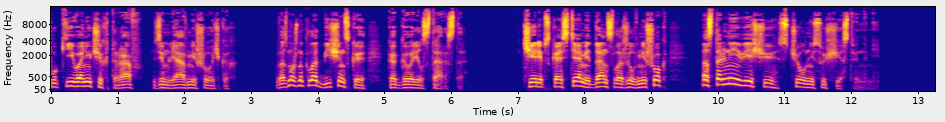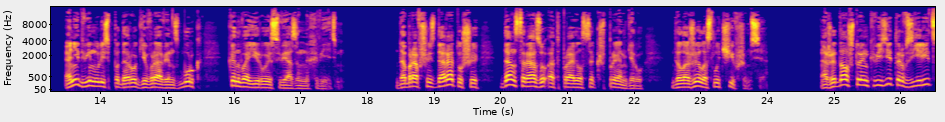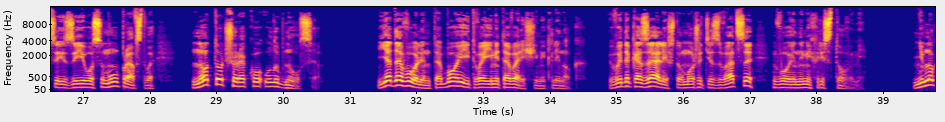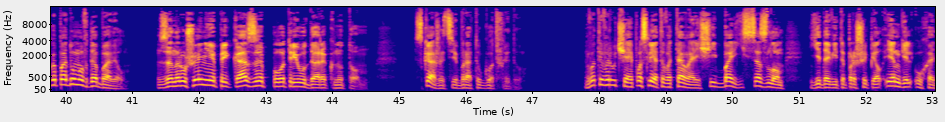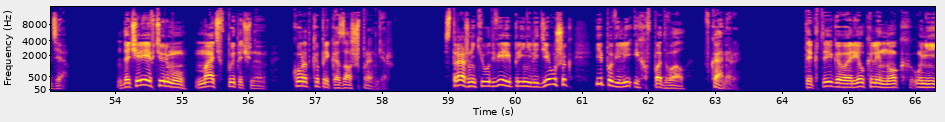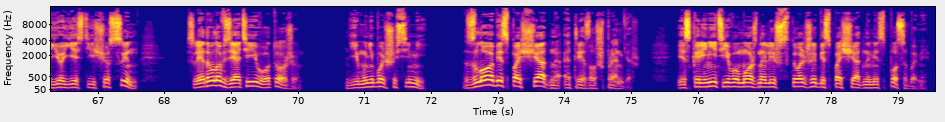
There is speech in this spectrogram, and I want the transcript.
пуки вонючих трав, земля в мешочках. Возможно, кладбищенская, как говорил староста. Череп с костями Дан сложил в мешок, остальные вещи счел несущественными. Они двинулись по дороге в Равенсбург, конвоируя связанных ведьм. Добравшись до ратуши, Дан сразу отправился к Шпренгеру, доложил о случившемся. Ожидал, что инквизитор взъярится из-за его самоуправства, но тот широко улыбнулся. «Я доволен тобой и твоими товарищами, Клинок. Вы доказали, что можете зваться воинами Христовыми». Немного подумав, добавил. «За нарушение приказа по три удара кнутом. Скажете брату Готфриду». «Вот и выручай после этого товарищей, борись со злом», — ядовито прошипел Энгель, уходя. «Дочерей в тюрьму, мать в пыточную», — коротко приказал Шпренгер. Стражники у двери приняли девушек и повели их в подвал, в камеры. «Так ты говорил, Клинок, у нее есть еще сын. Следовало взять и его тоже. Ему не больше семи». «Зло беспощадно», — отрезал Шпренгер. «Искоренить его можно лишь столь же беспощадными способами».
